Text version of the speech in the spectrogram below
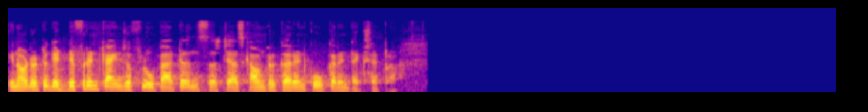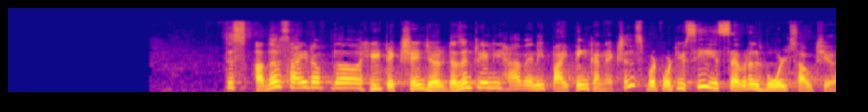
in order to get different kinds of flow patterns such as counter current, co-current, etc. This other side of the heat exchanger doesn't really have any piping connections, but what you see is several bolts out here.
